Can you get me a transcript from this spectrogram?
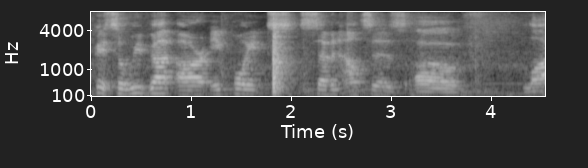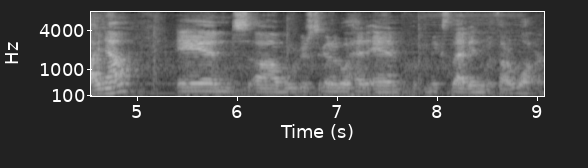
Okay, so we've got our 8.7 ounces of lye now and um, we're just going to go ahead and mix that in with our water.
